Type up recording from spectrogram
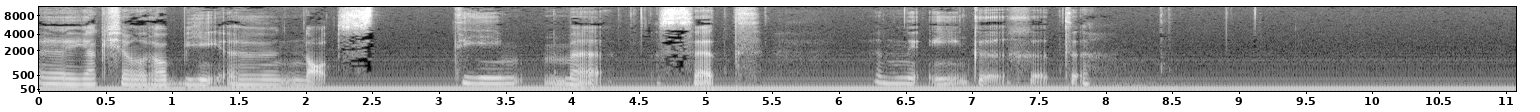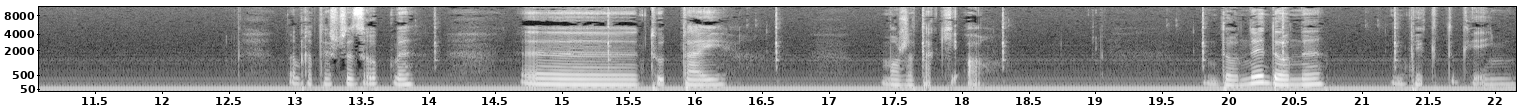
y, jak się robi y, noc. Team set NYHT. Dobra, to jeszcze zróbmy tutaj może taki o. Dony, dony. Back to game.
